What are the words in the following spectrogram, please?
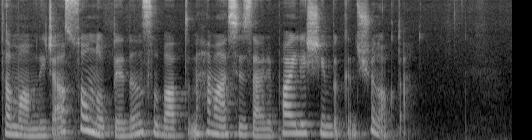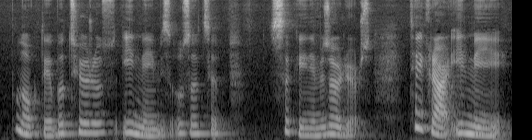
tamamlayacağız. Son noktaya da nasıl battığımı hemen sizlerle paylaşayım. Bakın şu nokta. Bu noktaya batıyoruz. ilmeğimizi uzatıp sık iğnemizi örüyoruz. Tekrar ilmeği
